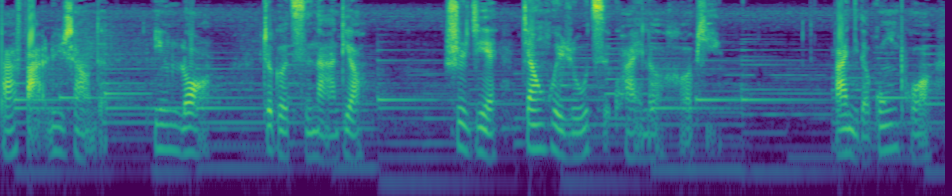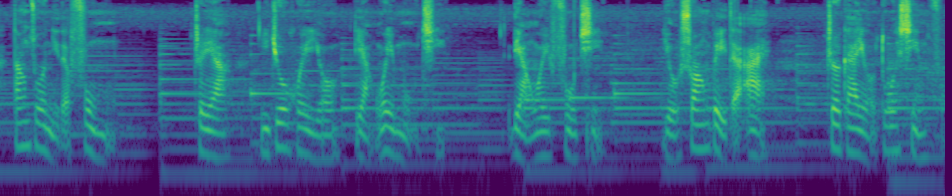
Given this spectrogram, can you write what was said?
把法律上的 “in law” 这个词拿掉。世界将会如此快乐和平。把你的公婆当做你的父母，这样你就会有两位母亲，两位父亲，有双倍的爱，这该有多幸福！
